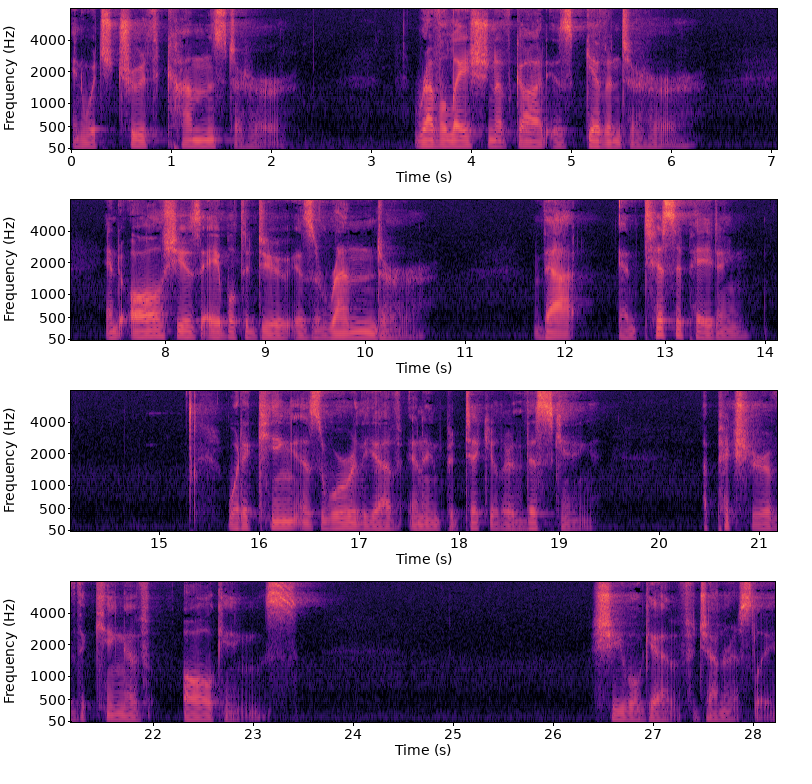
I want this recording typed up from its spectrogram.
in which truth comes to her. Revelation of God is given to her, and all she is able to do is render that anticipating what a king is worthy of, and in particular, this king, a picture of the king of all kings. She will give generously.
